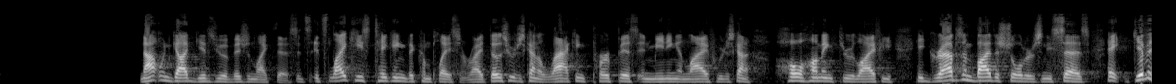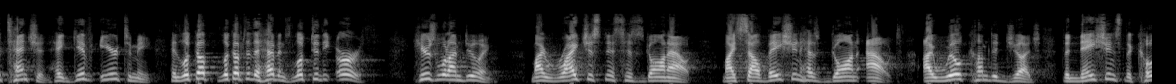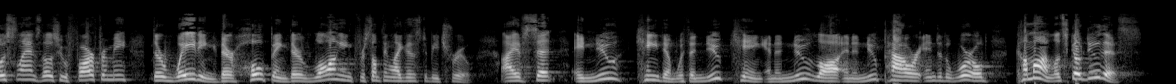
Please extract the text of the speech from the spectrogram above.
Not when God gives you a vision like this. It's, it's like He's taking the complacent, right? Those who are just kind of lacking purpose and meaning in life, who are just kind of ho humming through life. He, he grabs them by the shoulders and He says, Hey, give attention. Hey, give ear to me. Hey, look up, look up to the heavens. Look to the earth. Here's what I'm doing. My righteousness has gone out. My salvation has gone out. I will come to judge. The nations, the coastlands, those who are far from me, they're waiting, they're hoping, they're longing for something like this to be true. I have set a new kingdom with a new king and a new law and a new power into the world. Come on, let's go do this.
